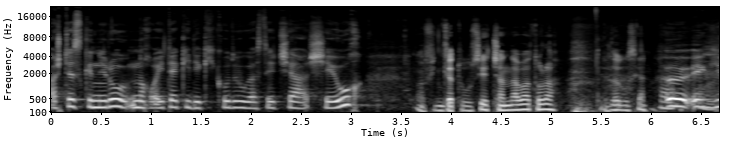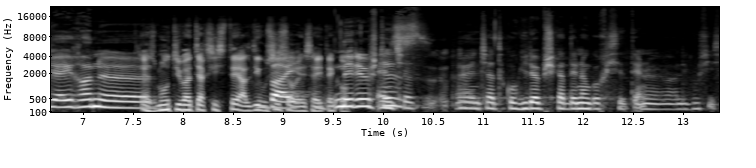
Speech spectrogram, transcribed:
Hastezken ero, norbaitek idekiko du gaztetxea seur, Finkatu guzi, txanda bat, ora? Eta guzian? Uh, egia erran... Uh, ez motibatiak ziste, aldi guziz bai, hori zaiteko. Nire ustez... Entxatuko gira piskat denako gizeten uh, aldi guziz.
